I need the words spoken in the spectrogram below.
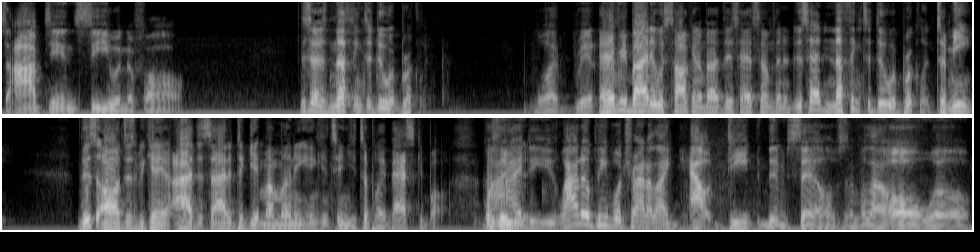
to opt in. See you in the fall. This has nothing to do with Brooklyn. What? Everybody was talking about this had something. To, this had nothing to do with Brooklyn. To me, this all just became. I decided to get my money and continue to play basketball. Why do you? Why do people try to like out deep themselves and be like, oh well?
